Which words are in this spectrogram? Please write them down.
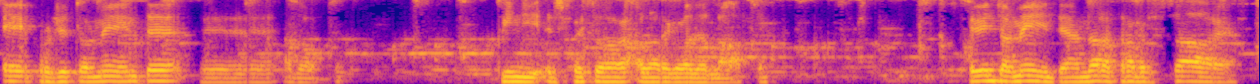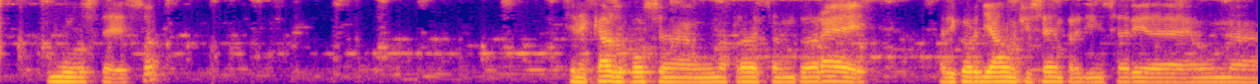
e progettualmente eh, ad hoc, quindi rispetto alla regola dell'app. Eventualmente andare a attraversare il muro stesso, se nel caso fosse un attraversamento array ricordiamoci sempre di inserire un,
